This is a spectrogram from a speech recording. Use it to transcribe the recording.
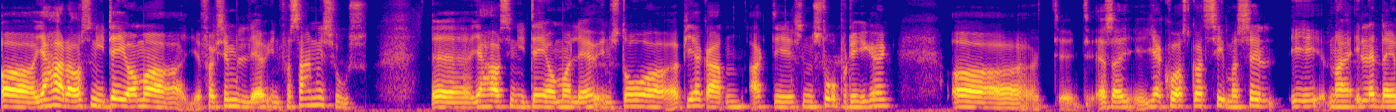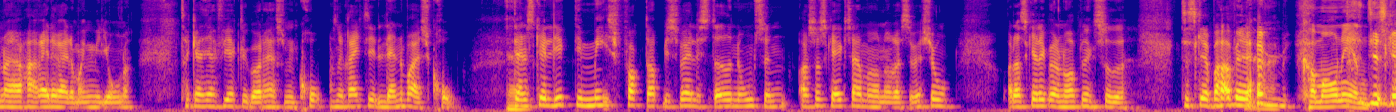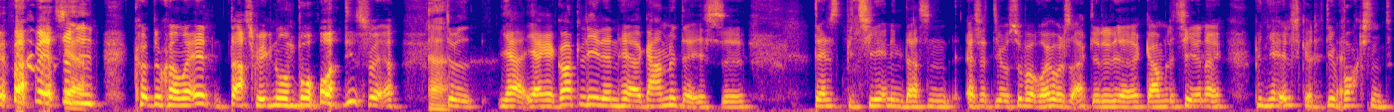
Og jeg har da også en idé om at for eksempel lave en forsamlingshus. Øh, jeg har også en idé om at lave en stor biergarten-agtig, sådan en stor bodega, ikke? Og det, altså, jeg kunne også godt se mig selv, i, når jeg, et eller andet dag, når jeg har rigtig, rigtig mange millioner, så kan jeg virkelig godt have sådan en kro, sådan en rigtig landevejskro. Ja. Den skal ligge det mest fucked up besværlige sted nogensinde, og så skal jeg ikke tage mig under reservation. Og der skal ikke være nogen åbningstider. Det skal bare være... Ja. Come on in. Det skal bare være sådan Ja. en, du kommer ind, der er sgu ikke nogen bord, desværre. Ja. Du ved, jeg, jeg kan godt lide den her gammeldags øh, dansk betjening, der er sådan, altså det er jo super røvhulsagtigt, det der gamle tjener, ikke? men jeg elsker det, det er voksent.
